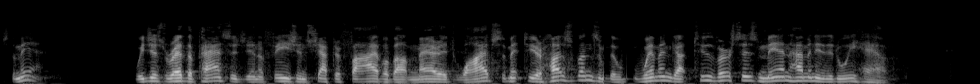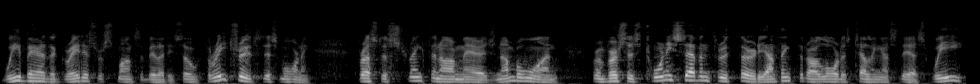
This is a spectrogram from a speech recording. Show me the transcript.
It's the men. We just read the passage in Ephesians chapter 5 about marriage. Wives, submit to your husbands. The women got two verses. Men, how many did we have? We bear the greatest responsibility. So three truths this morning for us to strengthen our marriage. Number one, from verses 27 through 30, I think that our Lord is telling us this. We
